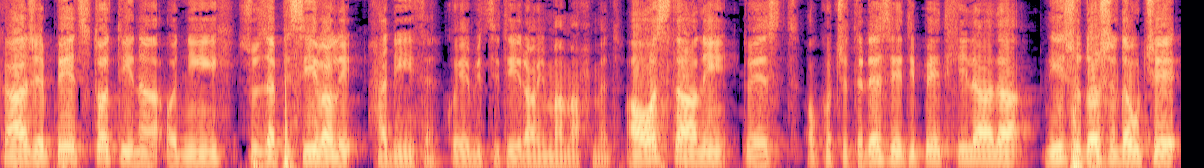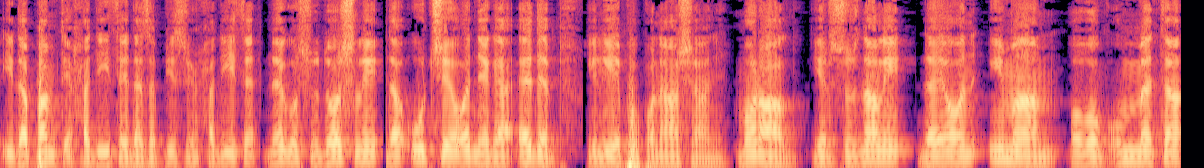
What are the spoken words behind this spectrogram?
Kaže, 500 od njih su zapisivali hadithe koje bi citirao imam Ahmed. A ostali, to jest oko 45.000, nisu došli da uče i da pamte hadithe i da zapisuju hadithe, nego su došli da uče od njega edeb i lijepo ponašanje, moral. Jer su znali da je on imam ovog ummeta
